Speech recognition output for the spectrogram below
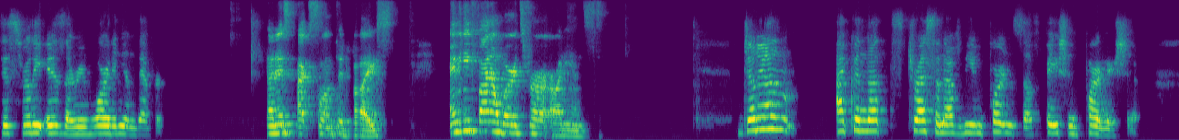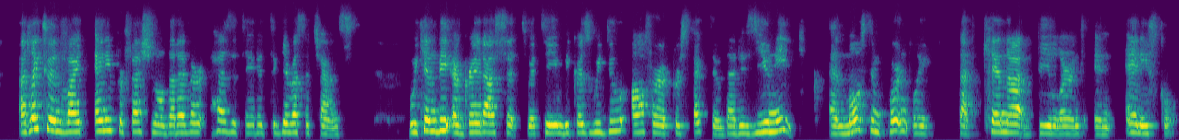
This really is a rewarding endeavor. That is excellent advice. Any final words for our audience? Julian, I could not stress enough the importance of patient partnership. I'd like to invite any professional that ever hesitated to give us a chance. We can be a great asset to a team because we do offer a perspective that is unique and most importantly, that cannot be learned in any school.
